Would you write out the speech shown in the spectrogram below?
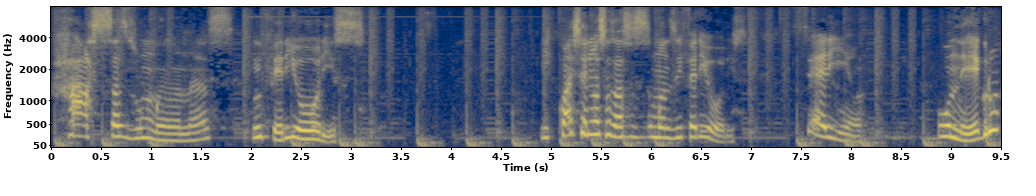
raças humanas inferiores. E quais seriam essas raças humanas inferiores? seriam o negro,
